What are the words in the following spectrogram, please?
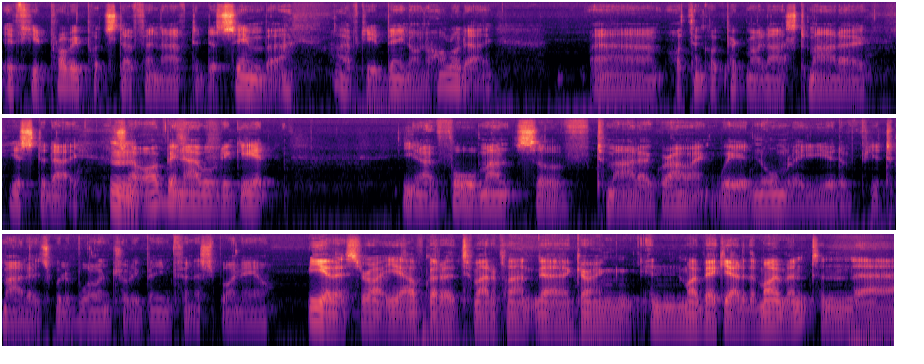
if you'd probably put stuff in after December, after you've been on holiday, um, I think I picked my last tomato yesterday. So I've been able to get, you know, four months of tomato growing where normally you'd have, your tomatoes would have well and truly been finished by now. Yeah, that's right. Yeah, I've got a tomato plant uh, growing in my backyard at the moment, and uh,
